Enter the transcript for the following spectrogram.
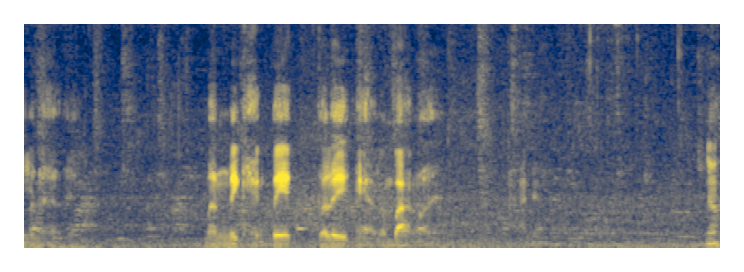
นี่นะฮะมันไม่แข็งเป๊กก็เลยแกะลำบากหน่อยเนอะ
